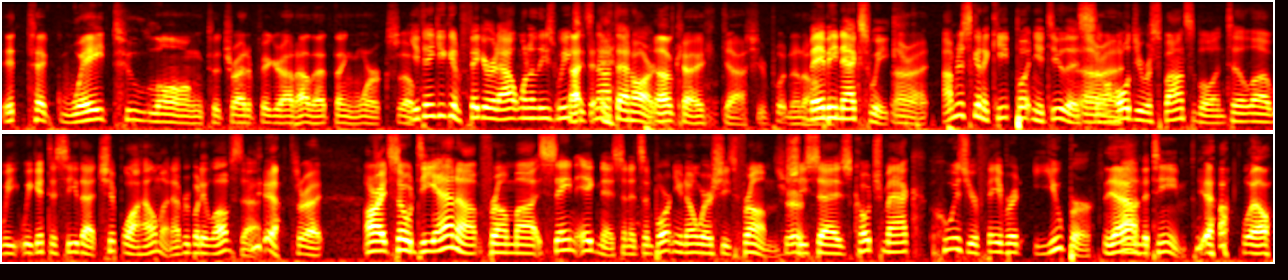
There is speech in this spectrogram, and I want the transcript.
It took way too long to try to figure out how that thing works. So You think you can figure it out one of these weeks? I- It's not that hard. okay, gosh, you're putting it on. Maybe next week. All right. I'm just gonna keep putting you to this. All so I'll hold you responsible until uh, we we get to see that Chippewa helmet. Everybody loves that. Yeah, that's right. All right, so Deanna from uh, St. Ignace, and it's important you know where she's from. Sure. She says, Coach Mack, who is your favorite Yooper Yeah. on the team? Yeah, well,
